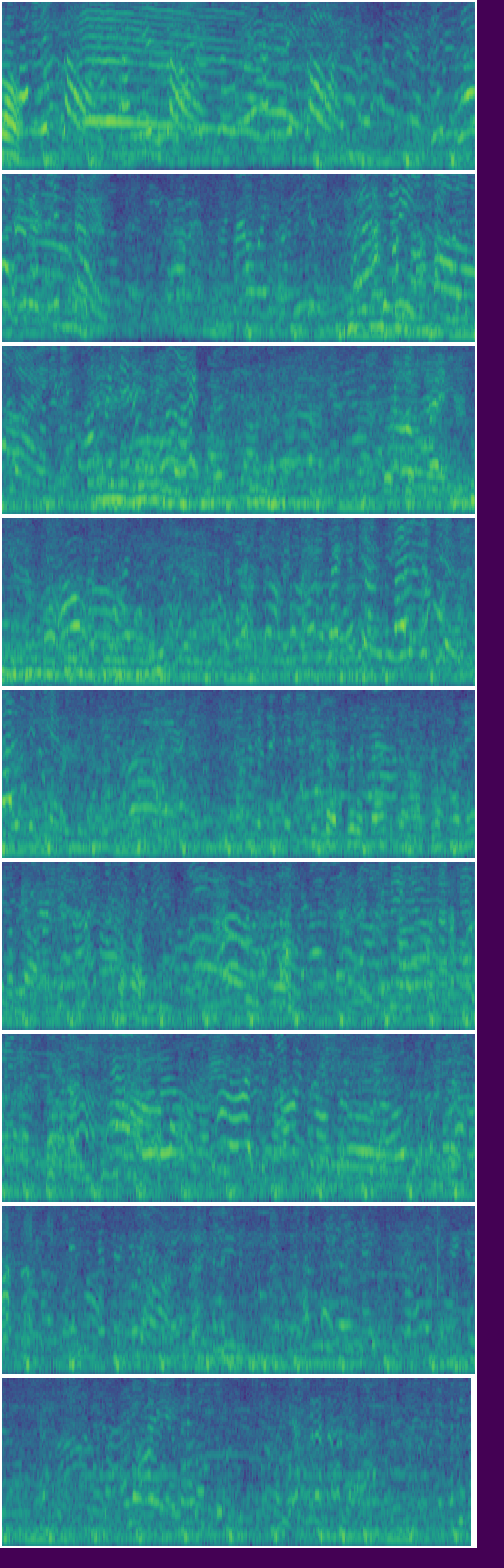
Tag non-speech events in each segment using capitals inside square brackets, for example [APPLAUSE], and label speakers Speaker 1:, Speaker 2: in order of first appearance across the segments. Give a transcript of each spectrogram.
Speaker 1: wall. From this side. From
Speaker 2: this this this please come this way. Both of you. Both of you. Keep that. Don't come in. That's really strong.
